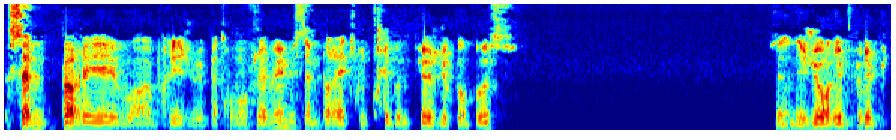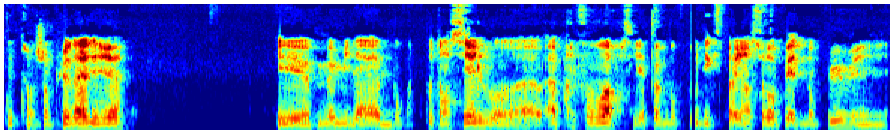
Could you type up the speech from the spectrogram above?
Ça me paraît, bon, après, je vais pas trop m'enflammer, mais ça me paraît être une très bonne pioche de Campos. C'est un des joueurs les plus réputés de son championnat déjà. Et euh, même il a beaucoup de potentiel. Bon, euh, après, il faut voir parce qu'il n'a pas beaucoup d'expérience européenne non plus, mais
